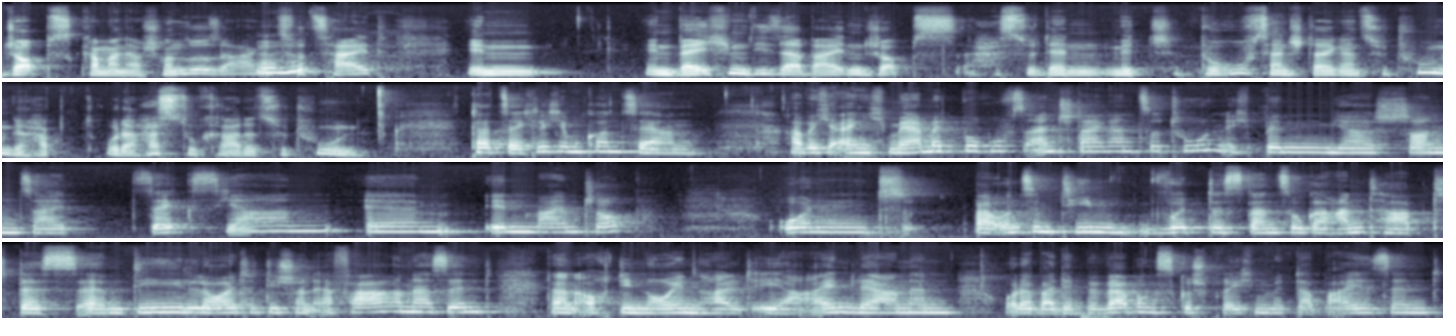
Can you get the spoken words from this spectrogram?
Jobs, kann man ja schon so sagen, mhm. zurzeit. In, in welchem dieser beiden Jobs hast du denn mit Berufseinsteigern zu tun gehabt oder hast du gerade zu tun? Tatsächlich im Konzern habe ich eigentlich mehr mit Berufseinsteigern zu tun. Ich bin ja schon seit sechs Jahren ähm, in meinem Job und bei uns im Team wird das dann so gehandhabt, dass ähm, die Leute, die schon erfahrener sind, dann auch die Neuen halt eher einlernen oder bei den Bewerbungsgesprächen mit dabei sind.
